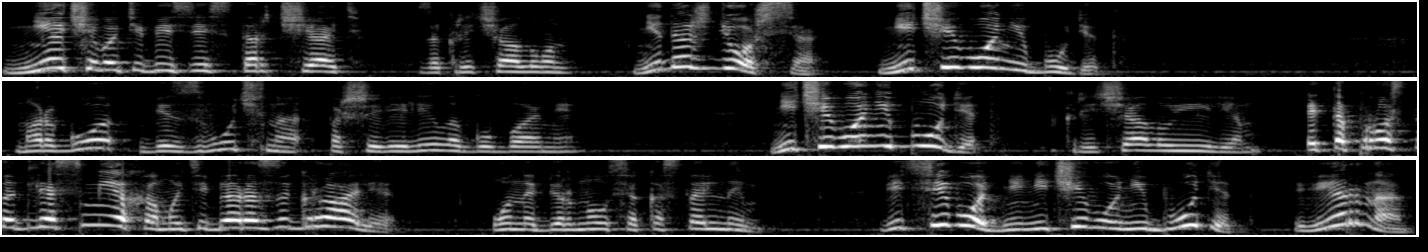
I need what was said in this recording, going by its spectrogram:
«Нечего тебе здесь торчать!» – закричал он. Не дождешься, ничего не будет. Марго беззвучно пошевелила губами. «Ничего не будет!» – кричал Уильям. «Это просто для смеха мы тебя разыграли!» Он обернулся к остальным. «Ведь сегодня ничего не будет, верно?»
